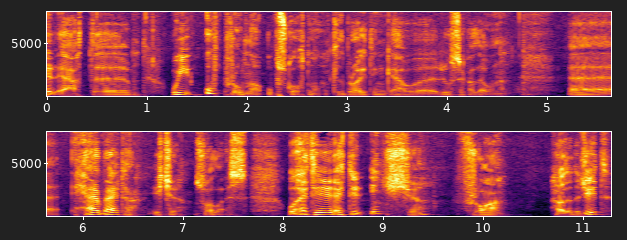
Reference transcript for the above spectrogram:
er at uh, vi opprona uppskotten til brøyding av uh, Kalonen. Eh, her var det ikke så løs. Og hette er etter innskje fra Høyde det gitt.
